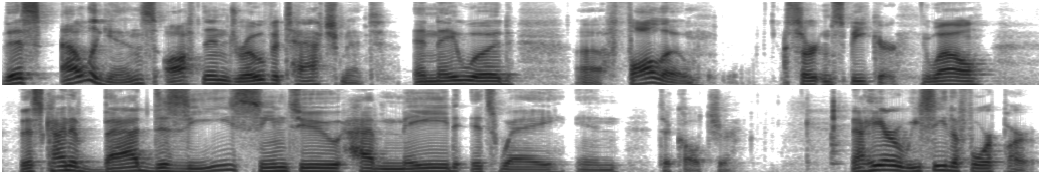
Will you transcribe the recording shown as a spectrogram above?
this elegance often drove attachment, and they would uh, follow a certain speaker. Well, this kind of bad disease seemed to have made its way into culture. Now, here we see the four part,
